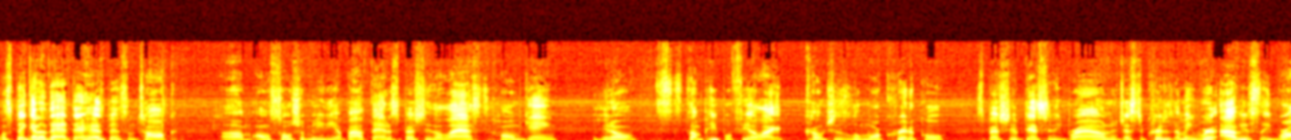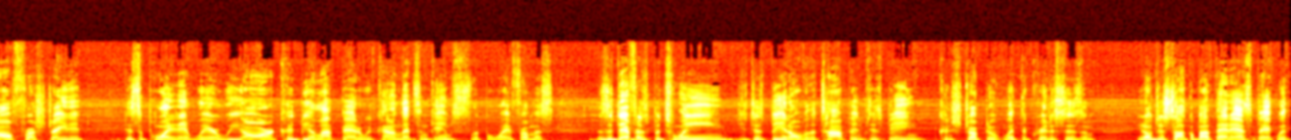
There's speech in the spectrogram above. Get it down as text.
Well, speaking of that, there has been some talk um, on social media about that, especially the last home game. You know, some people feel like coach is a little more critical, especially of Destiny Brown, and just the criti- I mean, we're obviously we're all frustrated, disappointed at where we are. Could be a lot better. We've kind of let some games slip away from us. There's a difference between you just being over the top and just being constructive with the criticism. You know, just talk about that aspect with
